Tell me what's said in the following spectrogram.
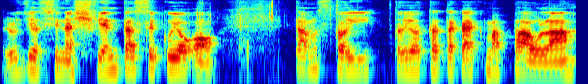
Ludzie się na święta sykują. O, tam stoi Toyota taka jak ma Paula.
